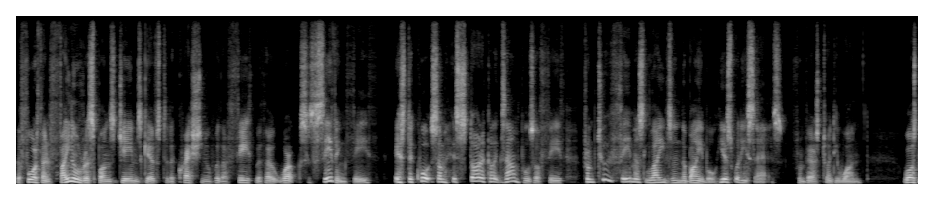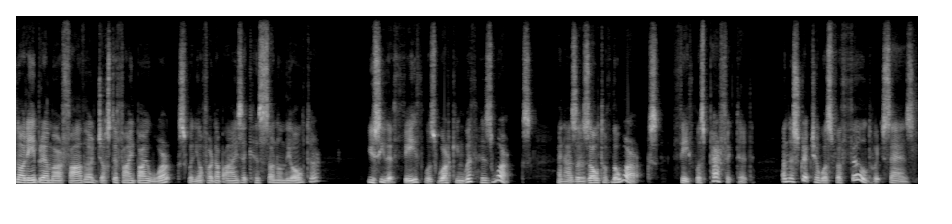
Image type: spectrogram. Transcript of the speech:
The fourth and final response James gives to the question of whether faith without works is saving faith is to quote some historical examples of faith from two famous lives in the Bible. Here's what he says from verse 21 Was not Abraham our father justified by works when he offered up Isaac his son on the altar? You see that faith was working with his works, and as a result of the works, faith was perfected. And the scripture was fulfilled, which says,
